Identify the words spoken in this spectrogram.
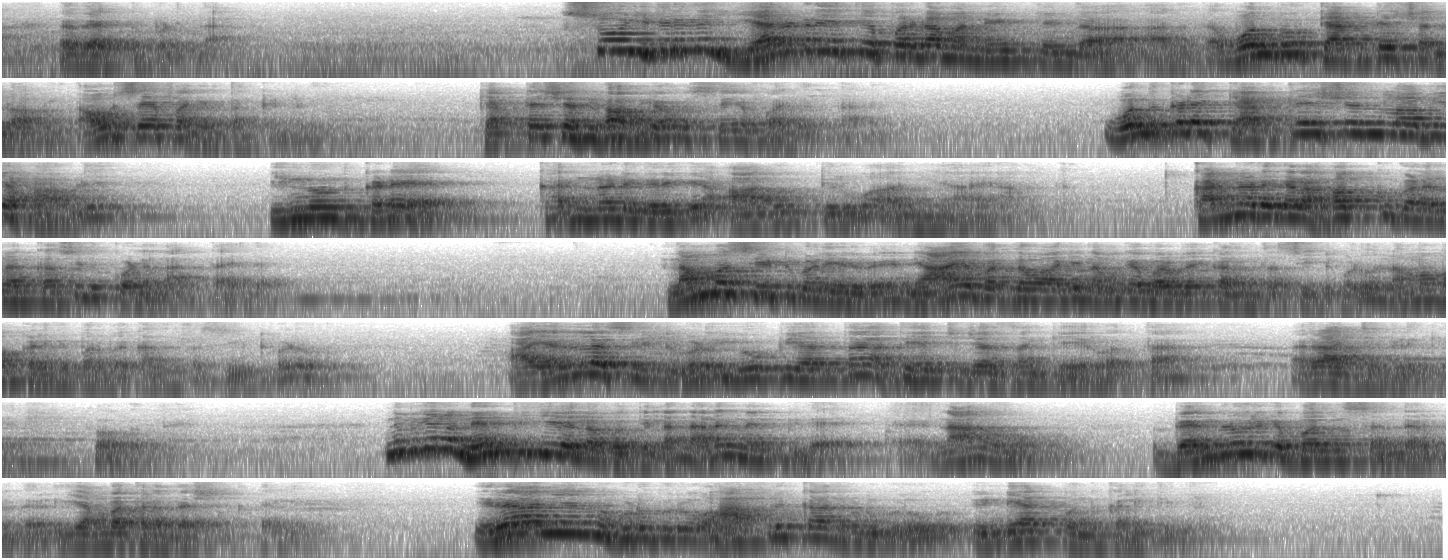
ವ್ಯಕ್ತಪಡಿಸಿದ್ದಾರೆ. ಸೊ ಇದರಿಂದ ಎರಡು ರೀತಿಯ ಪರಿಣಾಮ ನೀಟಿನಿಂದ ಆಗುತ್ತೆ. ಒಂದು ಕ್ಯಾಪಿಟೇಷನ್ ಲಾಬಿ ಅವ್ರು ಸೇಫ್ ಆಗಿರ್ತಕ್ಕಂಥ ಕ್ಯಾಪಿಟೇಷನ್ ಲಾಬಿ ಅವರು ಸೇಫ್ ಆಗಿರ್ತಾರೆ ಒಂದು ಕಡೆ ಕ್ಯಾಪ್ಟೇಷನ್ ಲಾಬಿಯ ಹಾವಳಿ, ಇನ್ನೊಂದು ಕಡೆ ಕನ್ನಡಿಗರಿಗೆ ಆಗುತ್ತಿರುವ ಅನ್ಯಾಯ. ಕನ್ನಡಿಗರ ಹಕ್ಕುಗಳನ್ನು ಕಸಿದುಕೊಳ್ಳಲಾಗ್ತಾ ಇದೆ. ನಮ್ಮ ಸೀಟುಗಳು ಇರುವೆ ನ್ಯಾಯಬದ್ಧವಾಗಿ ನಮಗೆ ಬರಬೇಕಾದಂಥ ಸೀಟುಗಳು, ನಮ್ಮ ಮಕ್ಕಳಿಗೆ ಬರಬೇಕಾದಂಥ ಸೀಟುಗಳು, ಆ ಎಲ್ಲ ಸೀಟುಗಳು ಯು ಪಿ ಅಂತ ಅತಿ ಹೆಚ್ಚು ಜನಸಂಖ್ಯೆ ಇರುವಂಥ ರಾಜ್ಯಗಳಿಗೆ ಹೋಗುತ್ತೆ. ನಿಮಗೆಲ್ಲ ನೆನಪಿದೆಯೋ ಇಲ್ಲೋ ಗೊತ್ತಿಲ್ಲ, ನನಗೆ ನೆನಪಿದೆ. ನಾನು ಬೆಂಗಳೂರಿಗೆ ಬಂದ ಸಂದರ್ಭದಲ್ಲಿ, ಎಂಬತ್ತರ ದಶಕದಲ್ಲಿ, ಇರಾನಿಯನ್ ಹುಡುಗರು, ಆಫ್ರಿಕಾದ ಹುಡುಗರು ಇಂಡಿಯಾಕ್ಕೆ ಬಂದು ಕಲಿತಿದ್ರು.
